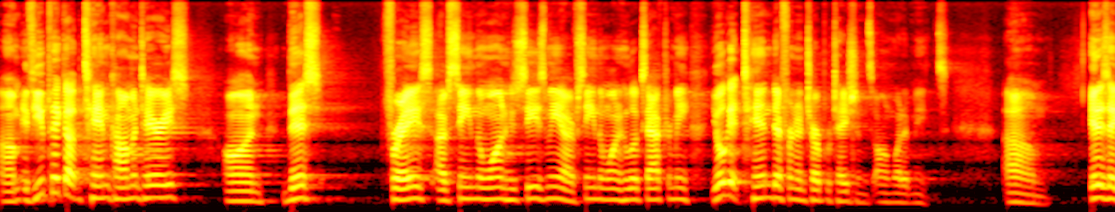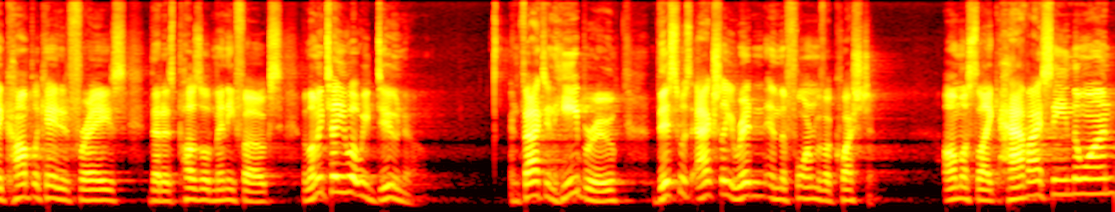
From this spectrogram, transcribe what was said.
um, if you pick up 10 commentaries on this phrase, I've seen the one who sees me, I've seen the one who looks after me, you'll get 10 different interpretations on what it means. Um, it is a complicated phrase that has puzzled many folks, but let me tell you what we do know. In fact, in Hebrew, this was actually written in the form of a question, almost like, Have I seen the one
